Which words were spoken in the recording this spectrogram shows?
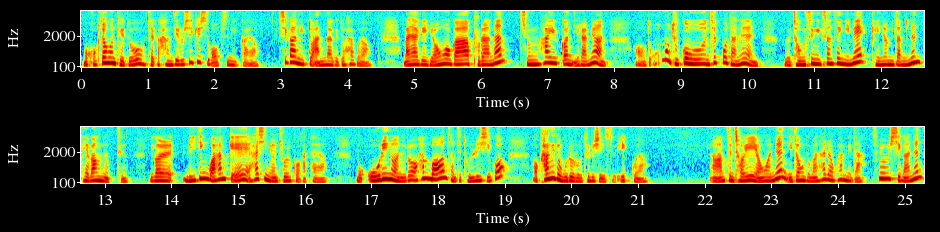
뭐 걱정은 돼도 제가 강제로 시킬 수가 없으니까요. 시간이 또 안 나기도 하고요. 만약에 영어가 불안한 중하위권이라면 어, 너무 두꺼운 책보다는 그 정승익 선생님의 개념 잡는 대박 노트 이걸 리딩과 함께 하시면 좋을 것 같아요. 뭐 올인원으로 한번 전체 돌리시고 어, 강의도 무료로 들으실 수 있고요. 어, 아무튼 저희 영어는 이 정도만 하려고 합니다. 소요 시간은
